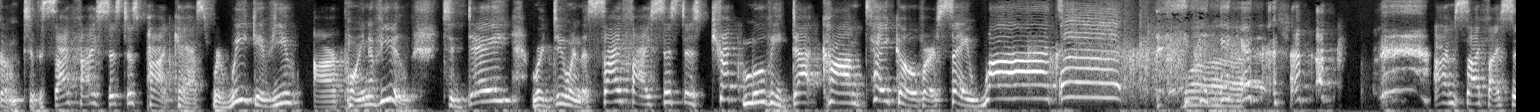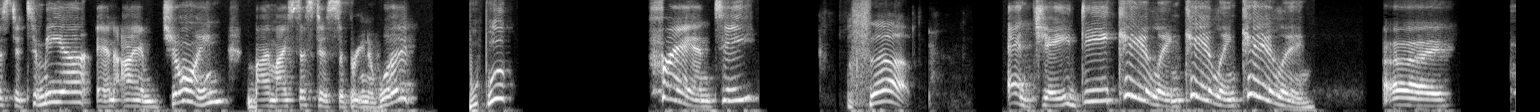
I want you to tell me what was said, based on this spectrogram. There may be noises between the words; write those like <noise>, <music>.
everybody. Welcome to the Sci Fi Sisters podcast, where we give you our point of view. Today, we're doing the Sci Fi Sisters TrekMovie.com takeover. Say what? What? what? <laughs> I'm Sci Fi Sister Tamia, and I am joined by my sister Sabrina Wood. Whoop, whoop. Fran T. What's up? And JD Keeling, Keeling, Keeling. Hi.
